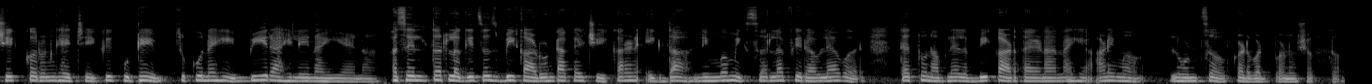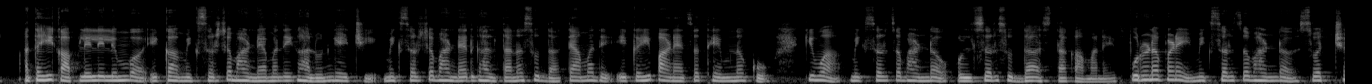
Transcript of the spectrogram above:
चेक करून घ्यायचे की कुठे चुकूनही बी राहिले नाही आहे ना. असेल तर लगेचच बी काढून टाकायची कारण एकदा लिंब मिक्सरला फिरवल्यावर त्यातून आपल्याला बी काढता येणार नाही आणि मग लोणचं कडवट बनू शकतं. आता ही कापलेली लिंब एका मिक्सरच्या भांड्यामध्ये घालून घ्यायची. मिक्सरच्या भांड्यात घालताना सुद्धा त्यामध्ये एकही पाण्याचा थेंब नको किंवा मिक्सरचं भांडं ओलसरसुद्धा असता कामा नये. पूर्णपणे मिक्सरचं भांडं स्वच्छ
